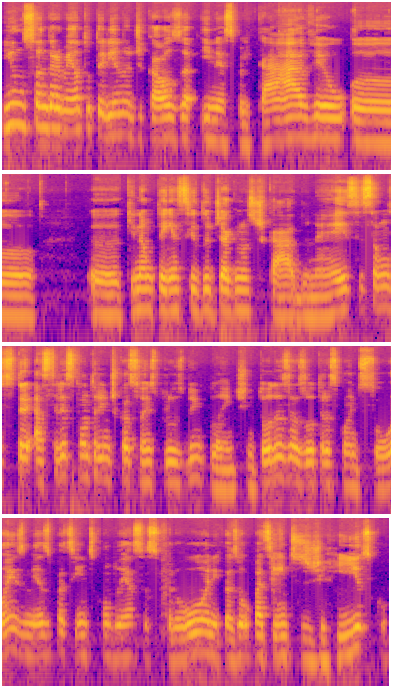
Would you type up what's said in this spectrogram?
e um sangramento uterino de causa inexplicável, uh, que não tenha sido diagnosticado, né? Essas são as três contraindicações para o uso do implante. Em todas as outras condições, mesmo pacientes com doenças crônicas ou pacientes de risco,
